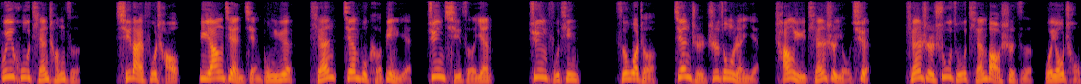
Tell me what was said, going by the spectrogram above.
归乎田成子。”齐大夫朝，欲央见简公曰：“田坚不可并也，君其则焉。”君弗听。子我者，兼指之宗人也，常与田氏有阙。田氏叔族田豹世子，我有宠。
